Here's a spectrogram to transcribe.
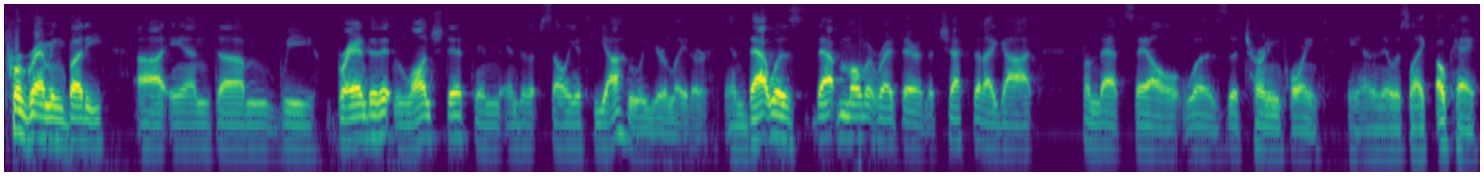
programming buddy, uh, and um, we branded it and launched it, and ended up selling it to Yahoo a year later. And that was that moment right there. And the check that I got from that sale was the turning point, and it was like, okay,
